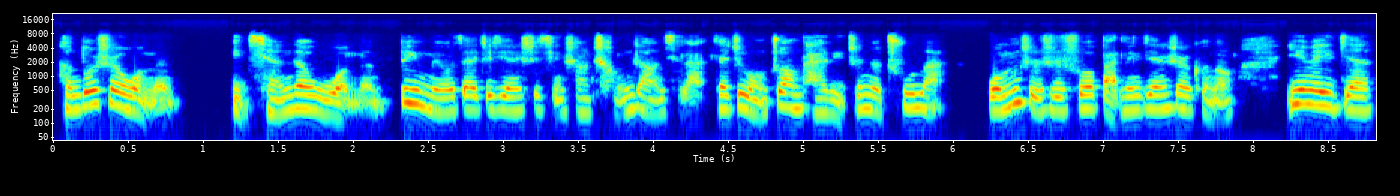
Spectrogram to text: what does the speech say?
很多事儿我们以前的我们并没有在这件事情上成长起来，在这种状态里真的出来，我们只是说把那件事儿可能因为一件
